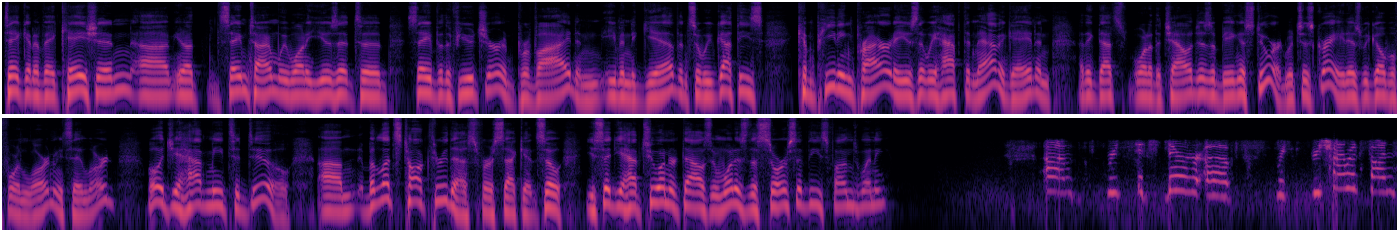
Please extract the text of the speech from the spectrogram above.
taking a vacation. Uh, you know, at the same time, we want to use it to save for the future and provide and even to give. And so we've got these competing priorities that we have to navigate. And I think that's one of the challenges of being a steward, which is great as we go before the Lord and we say, Lord, what would you have me to do? Um, but let's talk through this for a second. So you said you have 200,000. What is the source of these funds, Winnie? Um, it's their uh, re- retirement funds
